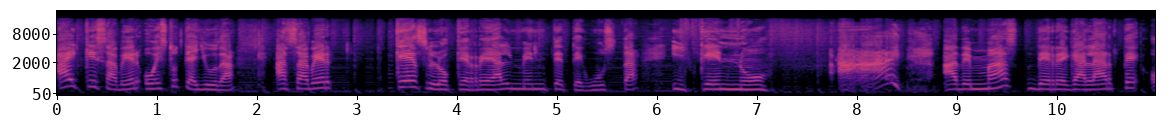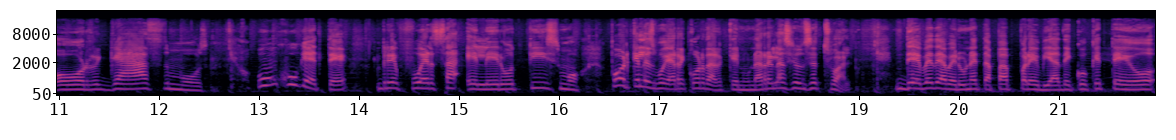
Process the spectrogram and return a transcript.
Hay que saber, o esto te ayuda a saber qué es lo que realmente te gusta y qué no. Ay, además de regalarte orgasmos. Un juguete refuerza el erotismo, porque les voy a recordar que en una relación sexual debe de haber una etapa previa de coqueteo,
